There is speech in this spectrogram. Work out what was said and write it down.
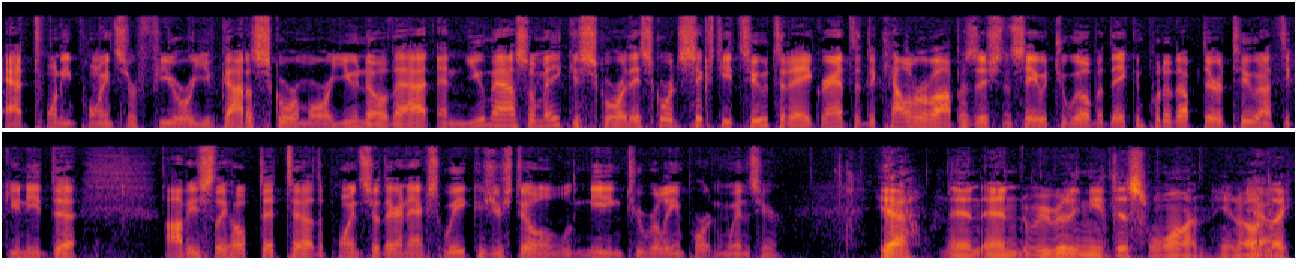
at 20 points or fewer. You've got to score more. You know that. And UMass will make you score. They scored 62 today. Granted, the caliber of opposition, say what you will, but they can put it up there too. And I think you need to obviously hope that uh, the points are there next week because you're still needing two really important wins here. Yeah, and and we really need this one, you know, yeah. like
